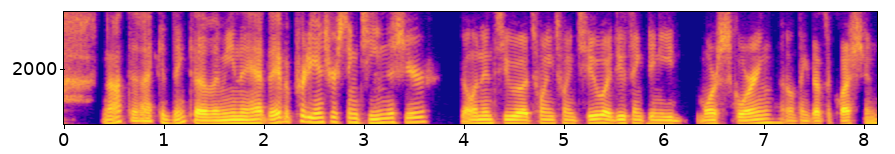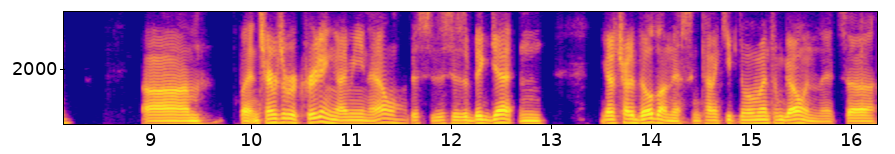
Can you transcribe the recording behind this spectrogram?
not that I can think of. I mean, they had they have a pretty interesting team this year going into uh, 2022. I do think they need more scoring. I don't think that's a question. Um, but in terms of recruiting, I mean, hell, this this is a big get, and you got to try to build on this and kind of keep the momentum going. It's uh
